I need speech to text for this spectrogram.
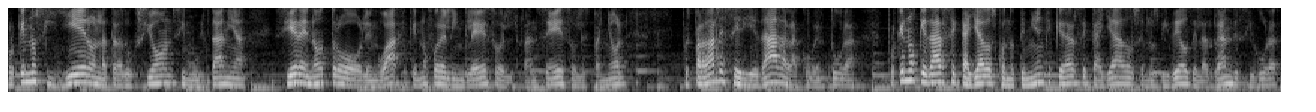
¿Por qué no siguieron la traducción simultánea si era en otro lenguaje que no fuera el inglés o el francés o el español? Pues para darle seriedad a la cobertura. ¿Por qué no quedarse callados cuando tenían que quedarse callados en los videos de las grandes figuras?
